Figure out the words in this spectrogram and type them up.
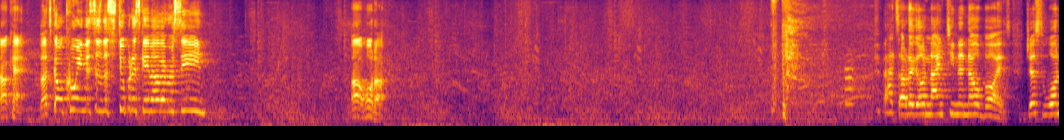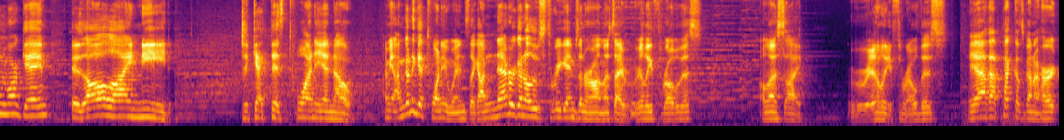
Okay, let's go queen. This is the stupidest game I've ever seen. Oh, hold up. That's how to go 19 to 0, boys. Just one more game is all I need to get this 20 and 0. I mean, I'm gonna get 20 wins. Like, I'm never gonna lose three games in a row unless I really throw this. Unless I really throw this. Yeah, that P.E.K.K.A.'s gonna hurt.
